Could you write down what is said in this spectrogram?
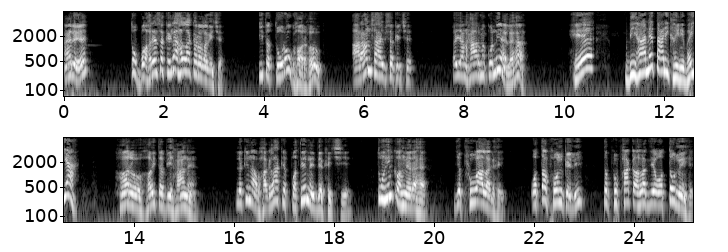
अरे तो बहरे से कैला हल्ला करऽ लगै छै? ई तऽ तोरो घर हौ आराम से आबि सकै छै। एहि अन्हार में कोन नहीं आयल है? हे बिहाने तारीख है ने भैया? हाँ रो है तऽ बिहाने लेकिन अब हगला के पते नहीं देखे छियै। तू ही कहने रहे जे फुआ लग है। ओतऽ फ़ोन कैली तऽ फूफा कहलक जे ओतौ नहीं है।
